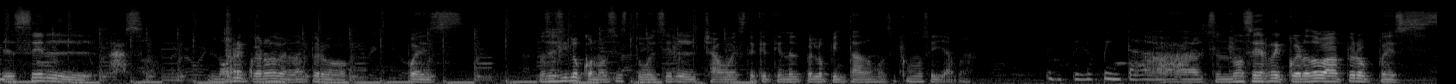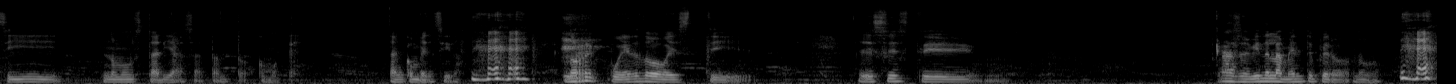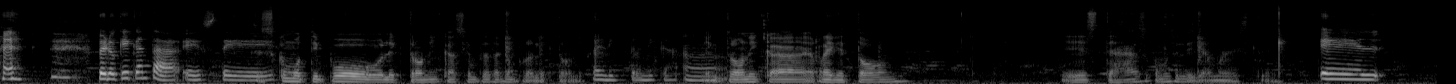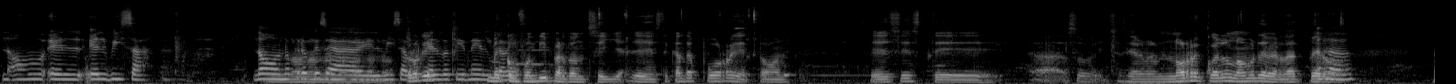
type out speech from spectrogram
es el. No recuerdo de verdad, pero pues. No sé si lo conoces tú, es el chavo este que tiene el pelo pintado, no sé cómo se llama. El pelo pintado. Ah, no sé, recuerdo, va, pero pues sí, no me gustaría, o sea, tanto como que tan convencido. No recuerdo, este... Es este... Ah, se me viene a la mente, pero no. ¿Pero qué canta? Este... Es como tipo electrónica, siempre sacan por electrónica. Electrónica. ah. Electrónica, reggaetón. Este, ah, ¿cómo se le llama? Este... El... No, el, el Visa. No, no, No, creo no, que no, sea el. Visa, Creo porque que él no tiene el Me confundí, perdón. Sí, ya, este canta por reggaetón. Es este. Ah, no recuerdo el nombre de verdad, pero Ajá.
